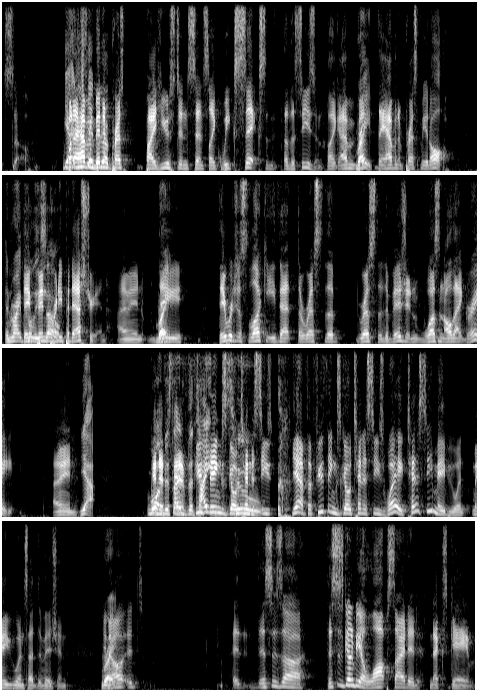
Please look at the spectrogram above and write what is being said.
So, Yeah, but I haven't been up- impressed by Houston since like week six of the season. Like I haven't. been- Right. they haven't impressed me at all. And rightfully They've been so. pretty pedestrian. I mean, Right. they they were just lucky that the rest of the rest of the division wasn't all that great. I mean, yeah. Well, and if, besides and if the a few Titans, things go who- Tennessee's, yeah, if a few things go Tennessee's way, Tennessee maybe win, maybe wins that division. You Right. know, it's it, this is uh this is going to be a lopsided next game.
